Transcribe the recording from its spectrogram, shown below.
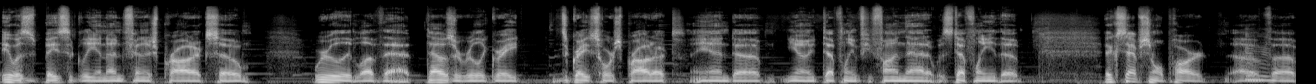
it was basically an unfinished product, so we really love that. That was a really great, it's a great source product, and uh, you know, definitely if you find that, it was definitely the exceptional part of Mm-hmm. uh,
